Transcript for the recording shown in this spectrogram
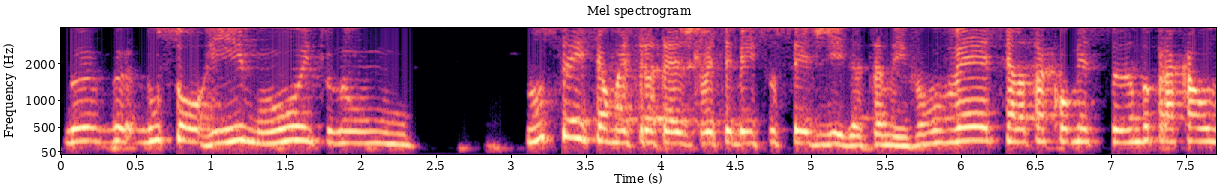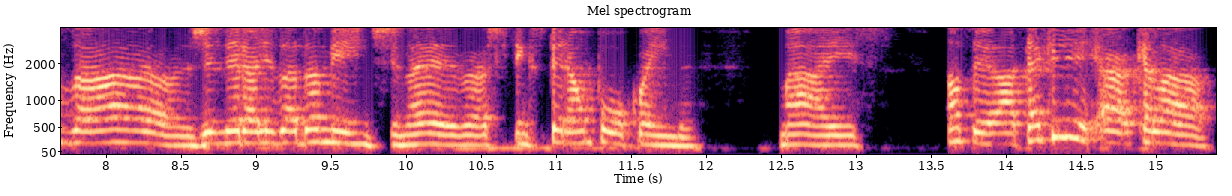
Não, não sorri muito, não, não sei se é uma estratégia que vai ser bem sucedida também. Vamos ver se ela está começando para causar generalizadamente, né? Acho que tem que esperar um pouco ainda. Mas, nossa, até aquele, aquela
